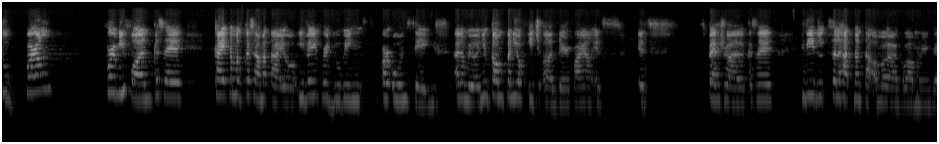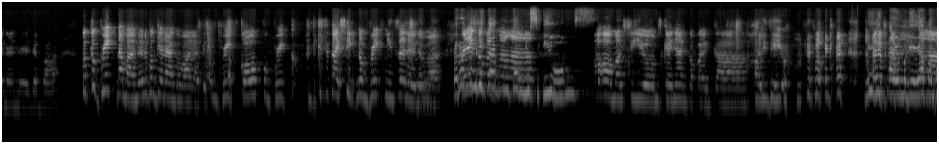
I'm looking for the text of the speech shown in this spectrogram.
So, parang, for me, fun, kasi kahit na magkasama tayo, even if we're doing our own things. Alam mo yun, yung company of each other, parang it's it's special kasi hindi sa lahat ng tao magagawa mo yung ganun eh, di ba? Pagka-break naman, ano bang ginagawa natin? Pag break ko, pag break ko, hindi kasi tayo sync ng break minsan eh, di ba? Pero may kapag tayo mga- museums. Oo, mag-museums, ganyan, kapag ka holiday or whatever. May Ano hindi tayo mag pag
